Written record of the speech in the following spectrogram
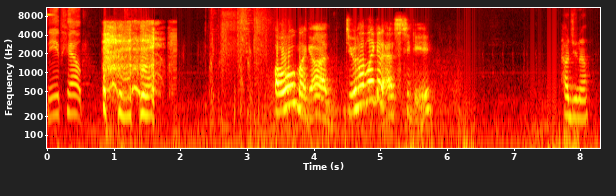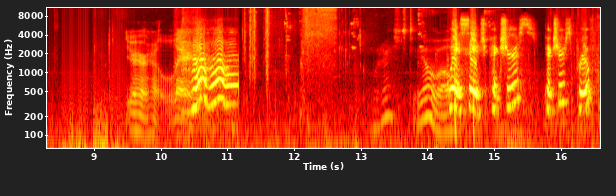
Need help. Oh my god. Do you have like an STD? How'd you know? You're hilarious. What did I just? Oh well. Wait, Sage, pictures? Pictures? Proof?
